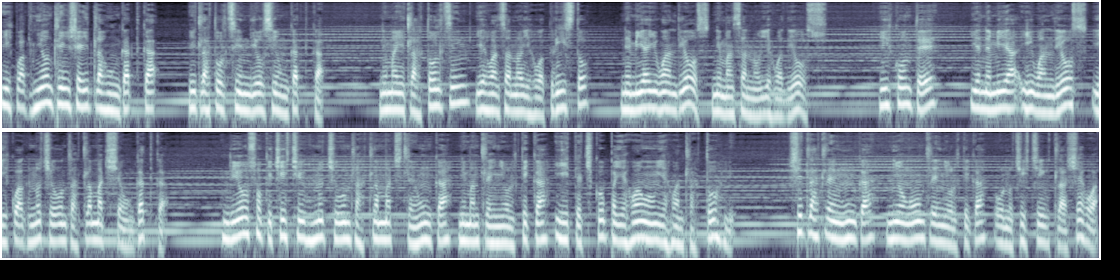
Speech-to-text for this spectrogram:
Ihkuak nion tlin xe itlahunkatka, itlahtoltzin Dios yunkatka. Nima itlahtoltzin yehuan sano yehua Cristo, nemia iwan Dios, niman sano yehua Dios. Ihkon te, yenemia iwan Dios, ihkuak nochi untlahtlamach xe unkatka. Dios okichihchiw nochi untlahtlamach tlen unka, niman tlen yoltika, itechkopa yehuan un yehuan tlahtoli. Xitlah tlen unka, nion un tlen yoltika, o nochihchiw tlaxehua.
